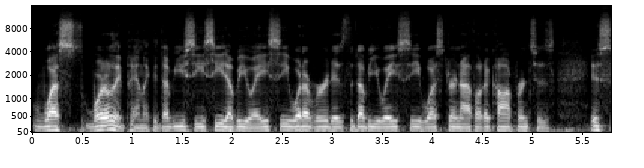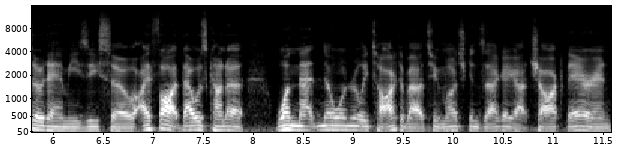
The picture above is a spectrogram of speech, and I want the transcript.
West what are they playing like the WCC, WAC, whatever it is, the WAC Western Athletic Conference is is so damn easy. So I thought that was kind of one that no one really talked about too much. Gonzaga got chalked there and.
